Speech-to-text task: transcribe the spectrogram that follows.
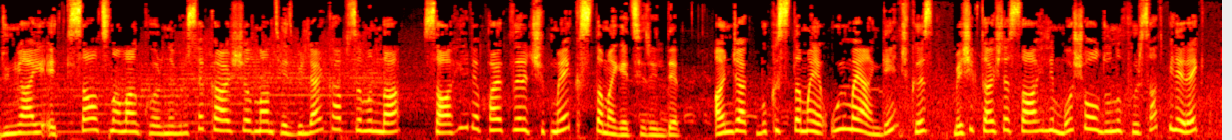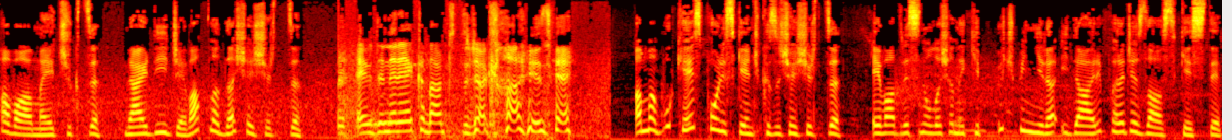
Dünyayı etkisi altına alan koronavirüse karşı alınan tedbirler kapsamında sahil ve parklara çıkmaya kısıtlama getirildi. Ancak bu kısıtlamaya uymayan genç kız Beşiktaş'ta sahilin boş olduğunu fırsat bilerek hava almaya çıktı. Verdiği cevapla da şaşırttı. Evde nereye kadar tutacaklar bizi? Ama bu kez polis genç kızı şaşırttı. Ev adresine ulaşan ekip 3000 lira idari para cezası kesti.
